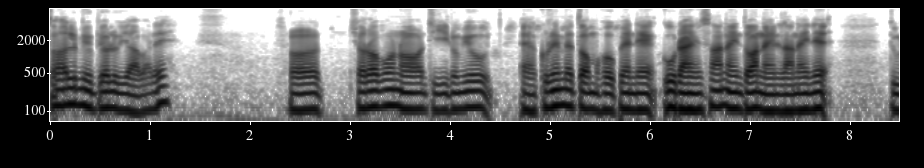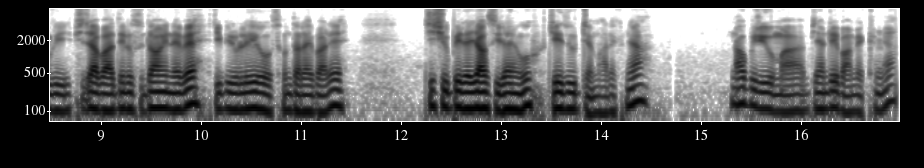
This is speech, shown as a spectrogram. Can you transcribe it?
စားလိုမျိုးပြောလို့ရပါတယ်ဆိုတော့ကျွန်တော်ဘောတော့ဒီလိုမျိုးအဲကိုရမေတော့မဟုတ်ဘဲနဲ့ကိုယ်တိုင်စားနိုင်သွားနိုင်လာနိုင်တဲ့သူတွေဖြစ်ကြပါသေးလို့ဆုတောင်းရင်းလည်းပဲဒီဗီဒီယိုလေးကိုဆုံးသက်လိုက်ပါတယ် ကြည့်ရှုပေးတဲ့ရောက်စီတိုင်းကိုကျေးဇူးတင်ပါတယ်ခင်ဗျာနောက်ဗီဒီယိုမှာပြန်တွေ့ပါမယ်ခင်ဗျာ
